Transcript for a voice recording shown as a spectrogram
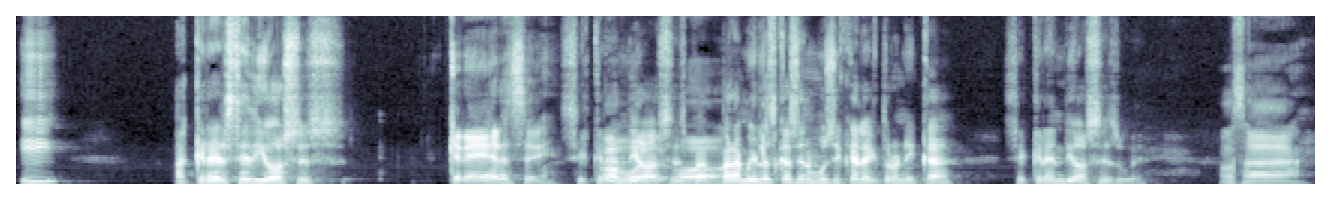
y a creerse dioses. Creerse. Se creen O- dioses. o- para mí los que hacen música electrónica se creen dioses, güey. O sea,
